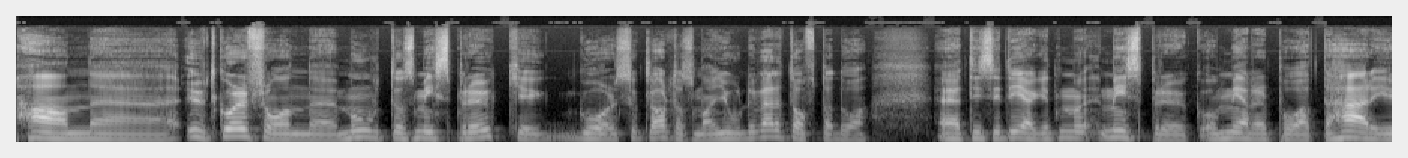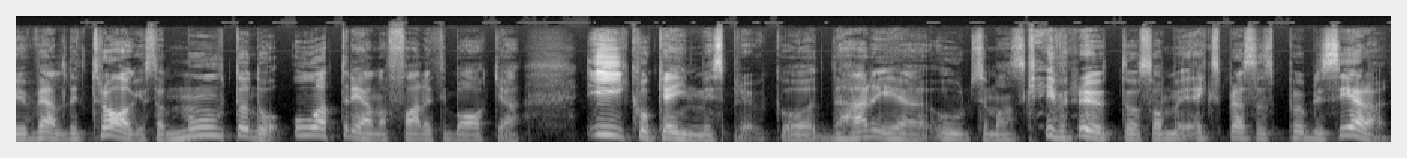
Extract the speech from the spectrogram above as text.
han eh, utgår ifrån eh, motors missbruk, eh, går såklart då, som han gjorde väldigt ofta då, eh, till sitt eget missbruk och menar på att det här är ju väldigt tragiskt att motor då återigen har fallit tillbaka i kokainmissbruk och det här är ord som han skriver ut och som Expressen publicerar.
